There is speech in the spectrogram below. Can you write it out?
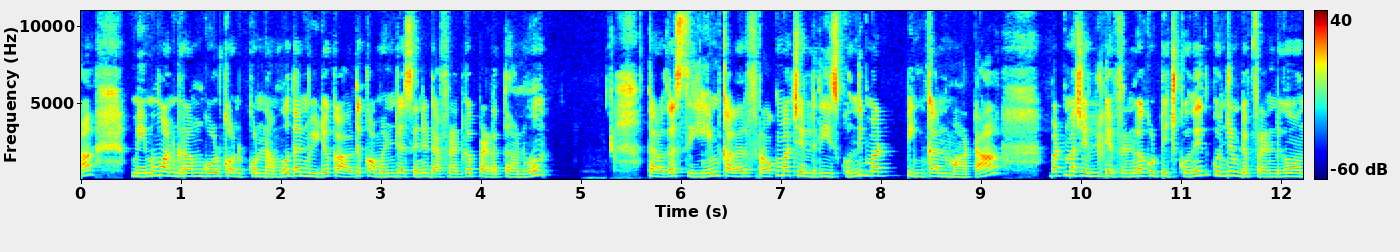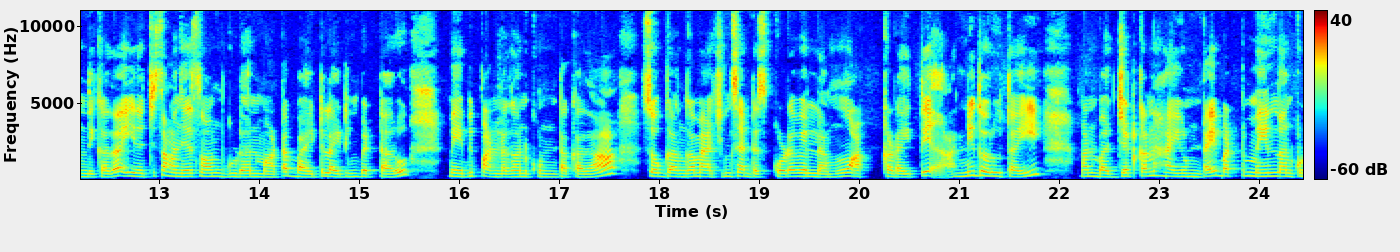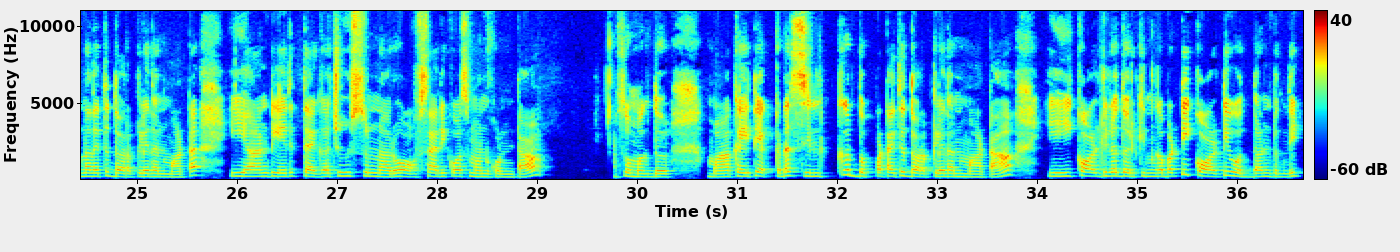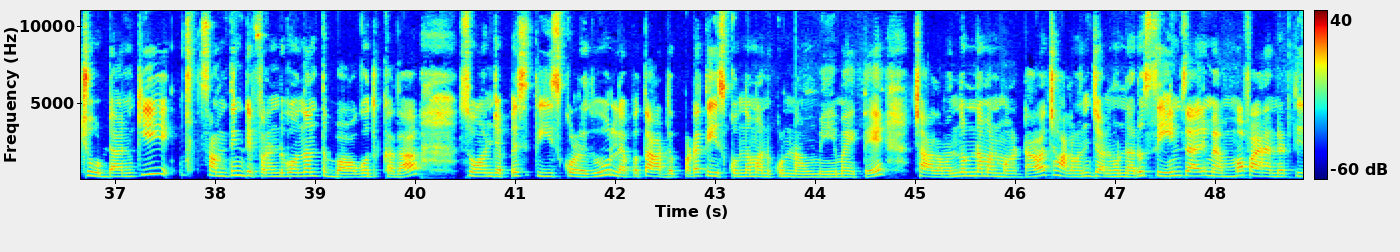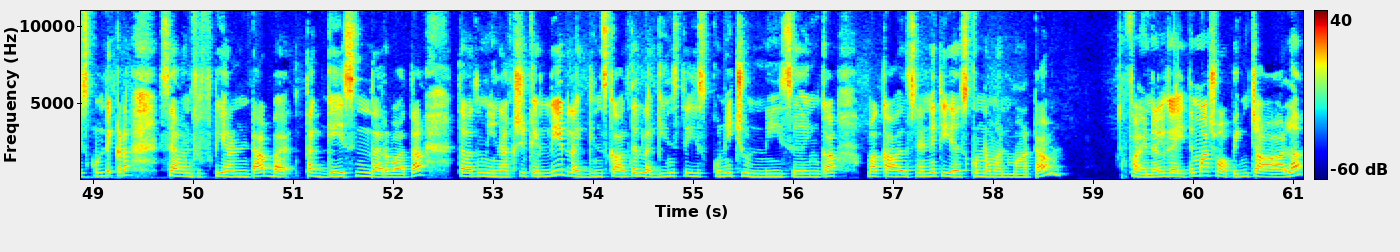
మేము వన్ గ్రామ్ గోల్డ్ కొనుక్కున్నాము. దాని వీడియో కావాలంటే కామెంట్ చేసేయండి. డెఫినెట్గా పెడతాను. తర్వాత సేమ్ కలర్ ఫ్రాక్ మా చెల్లి తీసుకుంది బట్ పింక్ అనమాట బట్ మా చెల్లి డిఫరెంట్గా కుట్టించుకుంది. ఇది కొంచెం డిఫరెంట్గా ఉంది కదా. ఇది వచ్చేసి ఆంజనేయ స్వామి గుడి అనమాట బయట లైటింగ్ పెట్టారు. మేబీ పండగ అనుకుంటా కదా. సో గంగా మ్యాచింగ్ సెంటర్స్ కూడా వెళ్ళాము. అక్కడైతే అన్నీ దొరుకుతాయి. మన బడ్జెట్ కన్నా హై ఉంటాయి. బట్ మేము అనుకున్నది అయితే దొరకలేదనమాట ఈ ఆంటీ అయితే తెగ చూస్తున్నారు. ఆఫ్ శారీ కోసం అనుకుంటా. సో మాకు దొ మాకైతే ఎక్కడ సిల్క్ దుప్పట అయితే దొరకలేదన్నమాట. ఈ క్వాలిటీలో దొరికింది కాబట్టి ఈ క్వాలిటీ వద్దంటుంది. చూడ్డానికి సంథింగ్ డిఫరెంట్గా ఉంది. అంత బాగోదు కదా. సో అని చెప్పేసి తీసుకోలేదు. లేకపోతే ఆ దుప్పట తీసుకుందాం అనుకున్నాము మేమైతే. చాలామంది ఉన్నామన్నమాట. చాలామంది జనం ఉన్నారు. సేమ్ శారీ మేము ఫైవ్ హండ్రెడ్ తీసుకుంటే ఇక్కడ సెవెన్ ఫిఫ్టీ అంట. బ తగ్గేసిన తర్వాత తర్వాత మీనాక్షికి వెళ్ళి లెగ్గిన్స్ కావాలితే లెగ్గిన్స్ తీసుకుని చున్నీస్ ఇంకా మాకు కావాల్సినవన్నీ తీసుకున్నాం అనమాట ఫైనల్గా అయితే మా షాపింగ్ చాలా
